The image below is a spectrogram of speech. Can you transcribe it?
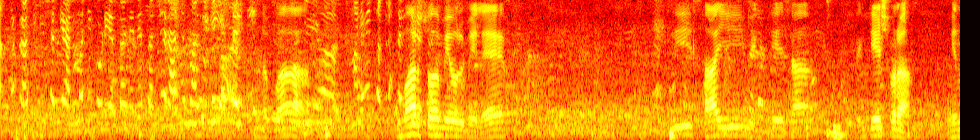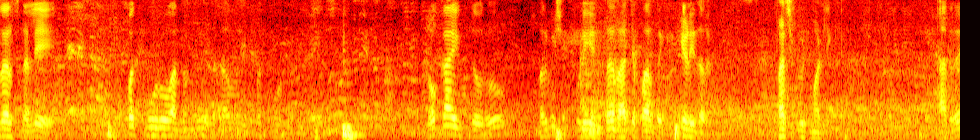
ಮತ್ತೆ ಪ್ರಾಸಿಕ್ಯೂಷನ್ಗೆ ಅನುಮತಿ ಕೊಡಿ ಅಂತ ನಿನ್ನೆ ಸಂಜೆ ರಾಜ್ಯಪಾಲರಿಗೆ ಎಸ್ಐಟಿ ಮನವಿ ಪತ್ರ ಕುಮಾರಸ್ವಾಮಿ ಅವರ ಮೇಲೆ ಶ್ರೀ ಸಾಯಿ ವೆಂಕಟೇಶ ವೆಂಕಟೇಶ್ವರ ಮಿನರಲ್ಸ್ನಲ್ಲಿ ಇಪ್ಪತ್ತ್ಮೂರು ಹನ್ನೊಂದು ಎರಡು ಸಾವಿರದ ಇಪ್ಪತ್ತ್ಮೂರರಲ್ಲಿ ಲೋಕಾಯುಕ್ತವರು ಪರ್ಮಿಷನ್ ಕೊಡಿ ಅಂತ ರಾಜ್ಯಪಾಲರಿಗೆ ಕೇಳಿದ್ದಾರೆ ಪ್ರಾಸಿಕ್ಯೂಟ್ ಮಾಡಲಿಕ್ಕೆ. ಆದರೆ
